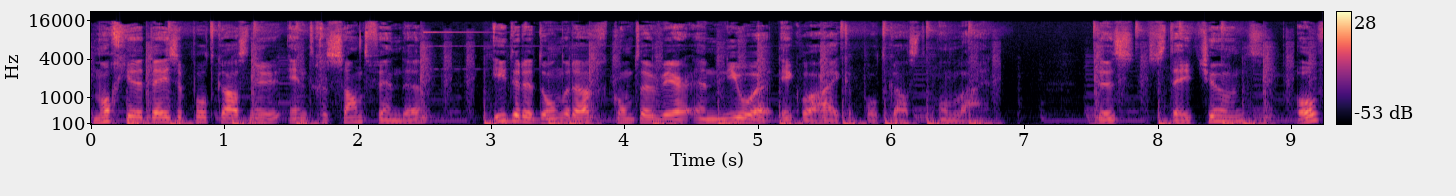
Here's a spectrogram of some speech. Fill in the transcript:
Mocht je deze podcast nu interessant vinden, Iedere donderdag komt er weer een nieuwe Ik Wil Hiken podcast online. Dus stay tuned of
